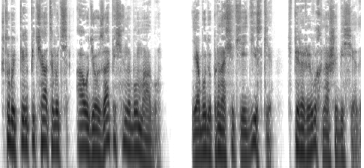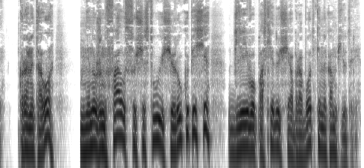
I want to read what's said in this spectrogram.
чтобы перепечатывать аудиозаписи на бумагу. Я буду приносить ей диски в перерывах нашей беседы. Кроме того, мне нужен файл существующей рукописи для его последующей обработки на компьютере.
